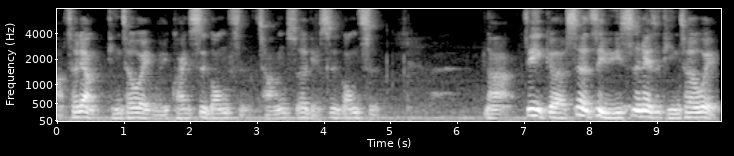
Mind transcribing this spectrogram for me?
啊，车辆停车位为宽四公尺，长十二点四公尺。那这个设置于室内之停车位，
